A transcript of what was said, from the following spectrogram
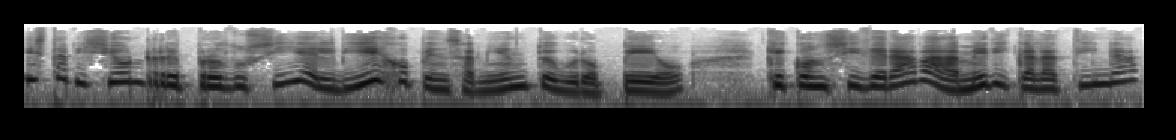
Esta visión reproducía el viejo pensamiento europeo que consideraba a América Latina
